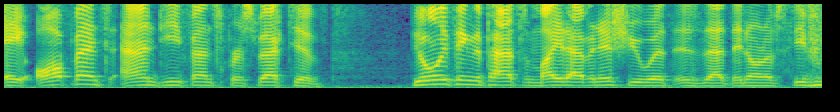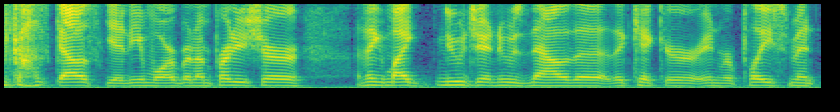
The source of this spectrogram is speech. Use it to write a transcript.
a offense and defense perspective, the only thing the Pats might have an issue with is that they don't have Stephen Gostkowski anymore. But I'm pretty sure I think Mike Nugent, who's now the the kicker in replacement,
